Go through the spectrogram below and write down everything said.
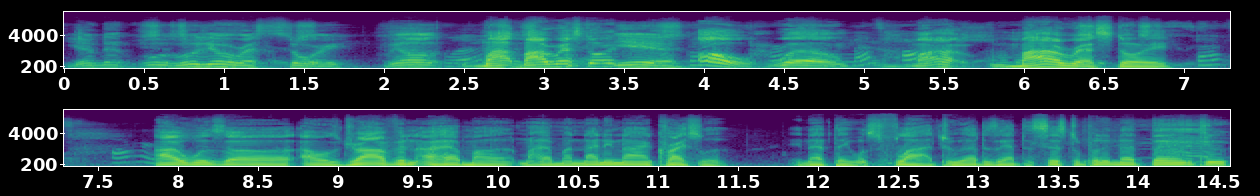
You ever been? What, what was your arrest story? We all. My my arrest story. Yeah. Oh well, That's my harsh. my arrest story. That's hard. I was uh I was driving. I had my I had my '99 Chrysler, and that thing was fly too. I just had the system put in that thing too.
